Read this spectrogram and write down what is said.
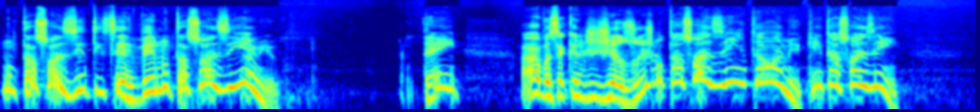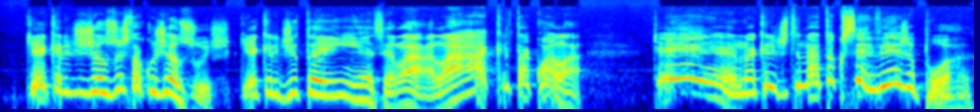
Não tá sozinho, tem cerveja, não tá sozinho, amigo. Tem. Ah, você acredita em Jesus? Não tá sozinho, então, amigo. Quem tá sozinho? Quem acredita em Jesus está com Jesus. Quem acredita em, sei lá, lacre tá com a lá. Quem não acredita em nada tá com cerveja, porra.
